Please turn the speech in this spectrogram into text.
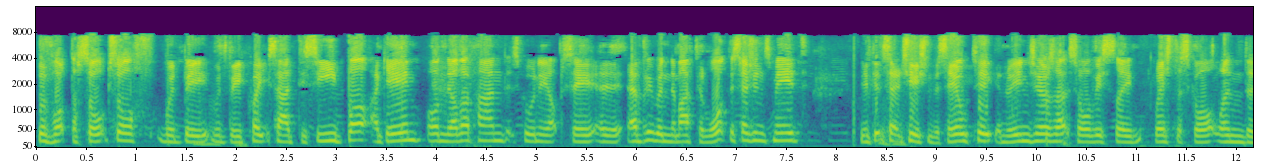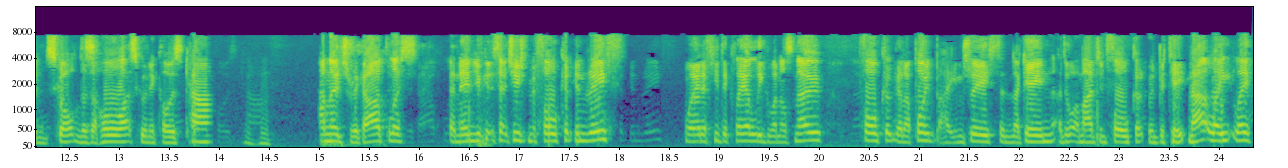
they've worked their socks off, would be would be quite sad to see. But again, on the other hand, it's going to upset uh, everyone, no matter what decisions made. You've got the situation with Celtic and Rangers. That's obviously west of Scotland and Scotland as a whole. That's going to cause carnage regardless. And then you've got the situation with Falkirk and Raith, where if you declare league winners now, Falkirk are a point behind Raith, and again, I don't imagine Falkirk would be taking that lightly,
